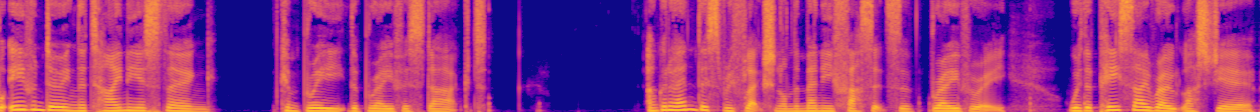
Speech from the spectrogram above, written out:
But even doing the tiniest thing can be the bravest act. I'm going to end this reflection on the many facets of bravery with a piece I wrote last year.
